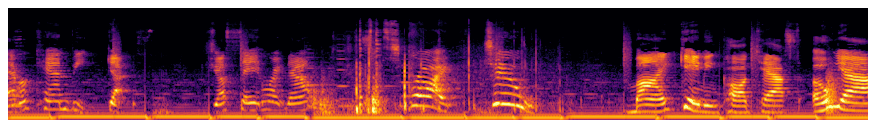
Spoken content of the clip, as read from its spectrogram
ever can be. Guys, just saying right now, subscribe to my gaming podcast. Oh, yeah.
